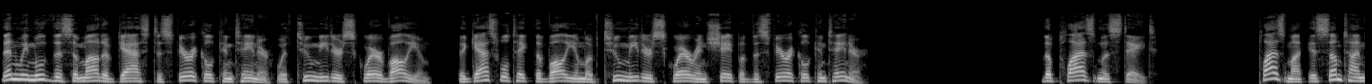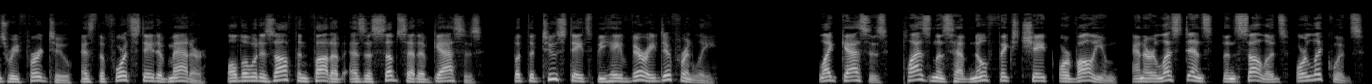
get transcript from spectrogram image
Then we move this amount of gas to spherical container with 2 meters square volume, the gas will take the volume of 2 meters square in shape of the spherical container. The plasma state. Plasma is sometimes referred to as the fourth state of matter, although it is often thought of as a subset of gases, but the two states behave very differently. Like gases, plasmas have no fixed shape or volume and are less dense than solids or liquids.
